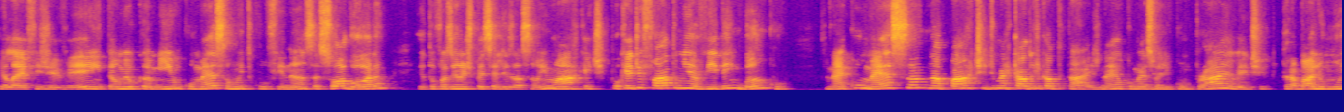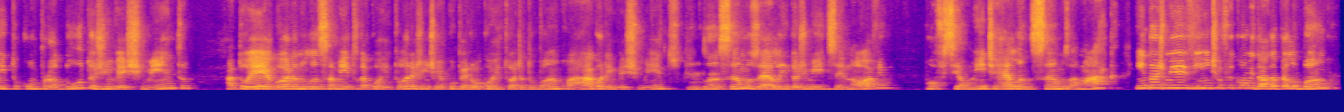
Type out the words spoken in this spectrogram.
pela FGV, então meu caminho começa muito com finanças, só agora eu estou fazendo a especialização em marketing, porque de fato minha vida em banco né, começa na parte de mercado de capitais, né? Eu começo uhum. ali com private, trabalho muito com produtos de investimento. Atuei agora no lançamento da corretora, a gente recuperou a corretora do banco, a Ágora Investimentos. Uhum. Lançamos ela em 2019, oficialmente relançamos a marca. Em 2020 eu fui convidada pelo banco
